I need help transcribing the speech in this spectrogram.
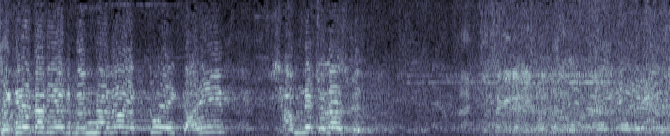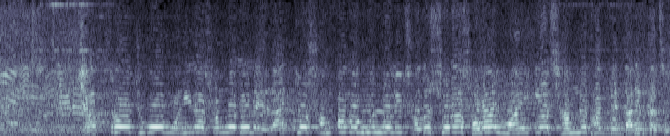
সেক্রেটারিয়েট মেম্বাররা একটু ওই গাড়ির সামনে চলে আসবেন। ছাত্র, যুব, মহিলা সংগঠনের রাজ্য সম্পাদক মন্ডলীর সদস্যরা সবাই মাইকের সামনে থাকবেন গাড়ির কাছে।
